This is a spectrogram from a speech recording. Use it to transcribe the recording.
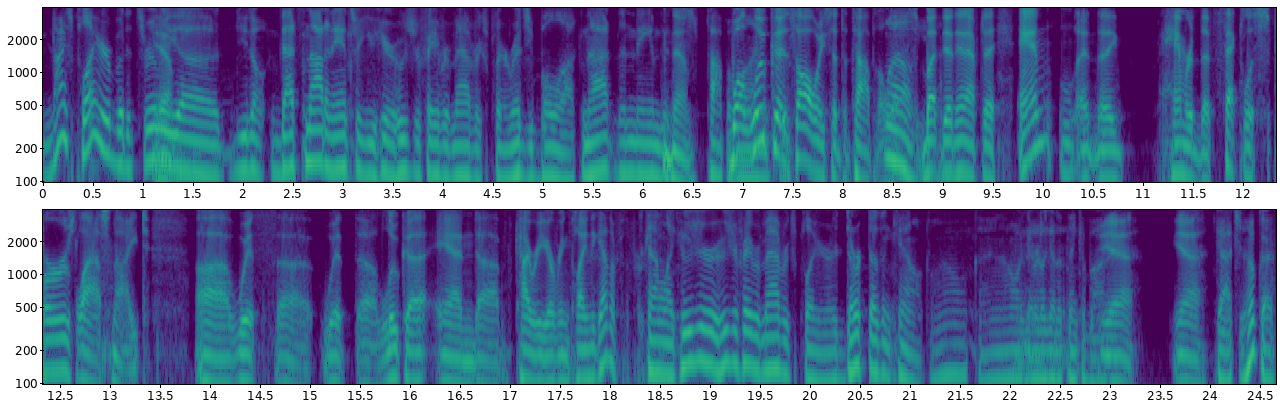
nice player, but it's really uh you know that's not an answer you hear. Who's your favorite Mavericks player? Reggie Bullock, not the name that's No. top of Well, mind. Luka is always at the top of the Well, list, yeah. but didn't have to. And they hammered the feckless Spurs last night uh, with uh, with uh, Luka and uh, Kyrie Irving playing together for the first. It's kind of like who's your who's your favorite Mavericks player? Dirk doesn't count. Well, okay, now I really got to think about it. Yeah, yeah. Gotcha. Okay.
